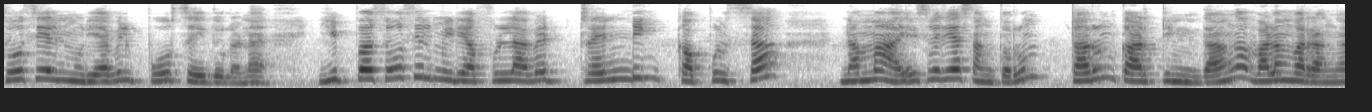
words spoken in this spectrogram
சோசியல் மீடியாவில் போஸ்ட் செய்துள்ளனர் இப்போ சோசியல் மீடியா ஃபுல்லாகவே ட்ரெண்டிங் கப்புள்ஸாக நம்ம ஐஸ்வர்யா சங்கரும் தருண் கார்த்திங் தாங்க வலம் வராங்க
